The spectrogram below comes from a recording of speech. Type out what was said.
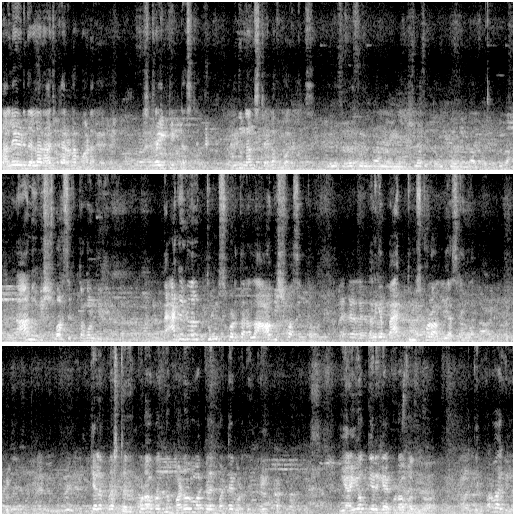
ತಲೆ ಹಿಡ್ದೆಲ್ಲ ರಾಜಕಾರಣ ಮಾಡಲ್ಲ. ಸ್ಟ್ರೈಟ್ ಇಟ್ ಅಷ್ಟೇ. ಇದು ನನ್ನ ಸ್ಟೈಲ್ ಆಫ್ ಪಾಲಿಟಿಕ್ಸ್ ನಾನು ವಿಶ್ವಾಸಕ್ಕೆ ತಗೊಂಡಿದ್ದೀನಿ. ಬ್ಯಾಗ್ಗಳಲ್ಲಿ ತುಂಬಿಸ್ಕೊಡ್ತಾರಲ್ಲ, ಆ ವಿಶ್ವಾಸಕ್ಕೆ ತಗೊಂಡಿದ್ದೀನಿ. ನನಗೆ ಬ್ಯಾಗ್ ತುಂಬಿಸ್ಕೊಡೋ ಅಭ್ಯಾಸ ಇಲ್ಲ. ಕೆಲ ಭ್ರಷ್ಟರಿಗೆ ಕೊಡೋ ಬದಲು ಬಡವ್ರ ಮಕ್ಕಳಿಗೆ ಬಟ್ಟೆ ಕೊಡ್ತೀನಿ ಈ ಅಯೋಗ್ಯರಿಗೆ ಕೊಡೋ ಬದಲು ಕೊಡ್ತೀನಿ ಪರವಾಗಿಲ್ಲ.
